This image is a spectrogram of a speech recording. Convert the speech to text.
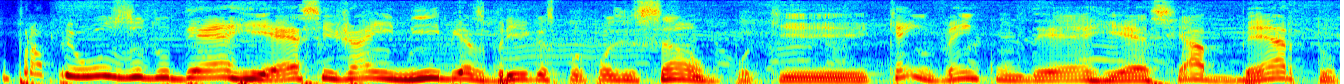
O próprio uso do DRS já inibe as brigas por posição, porque quem vem com DRS aberto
